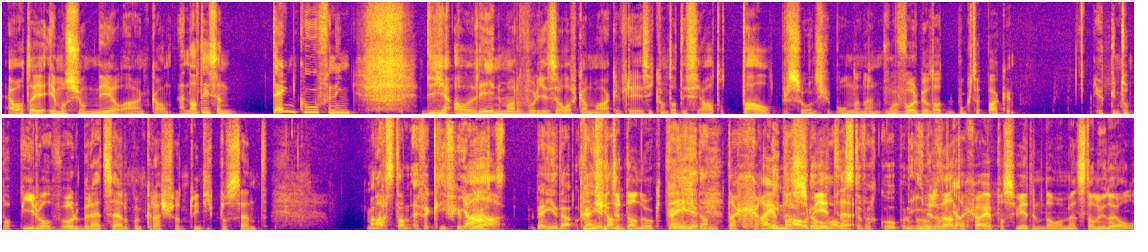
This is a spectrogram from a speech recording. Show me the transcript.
en wat je emotioneel aan kan. En dat is een denkoefening die je alleen maar voor jezelf kan maken, vrees ik. Want dat is ja, totaal persoonsgebonden. Hè. Om een voorbeeld uit het boek te pakken. Je kunt op papier wel voorbereid zijn op een crash van 20%. Maar als het dan effectief Ja. gebeurt, ben je dat, Kun kan je dan, er dan ook kan je tegen? dan dat ga je pas inhouden weten. om alles te verkopen? Inderdaad, Ja. dat ga je pas weten op dat moment. Stel nu dat je al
